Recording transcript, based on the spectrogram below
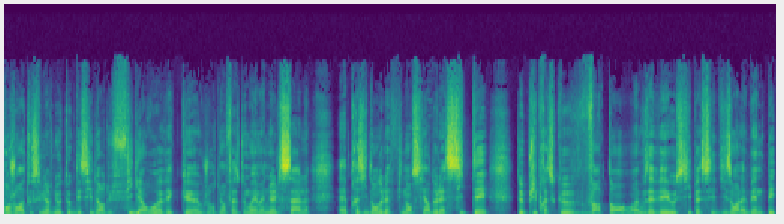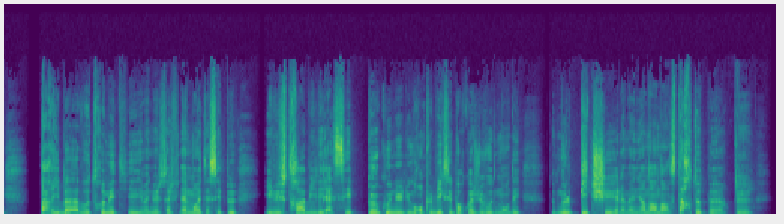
Bonjour à tous et bienvenue au Talk Décideur du Figaro avec euh, aujourd'hui en face de moi Emmanuel Salle, euh, président de la financière de la Cité depuis presque 20 ans. Vous avez aussi passé 10 ans à la BNP Paribas. Votre métier, Emmanuel Salle, finalement est assez peu illustrable, il est assez peu connu du grand public. C'est pourquoi je vais vous demander de me le pitcher à la manière d'un start-upper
